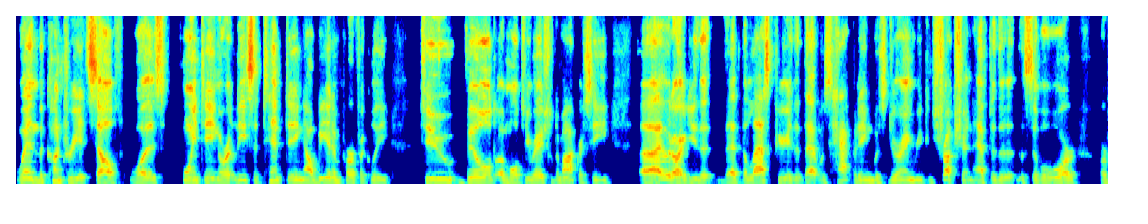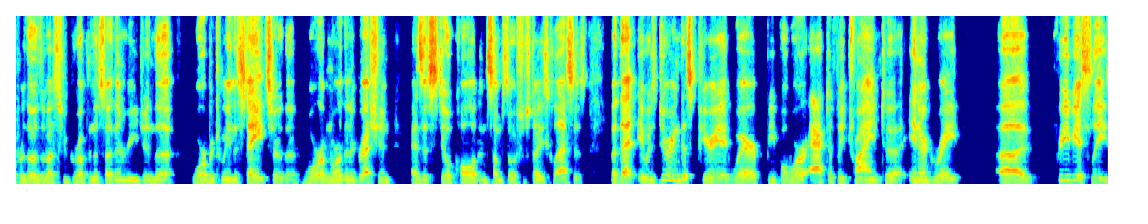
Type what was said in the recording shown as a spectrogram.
when the country itself was pointing or at least attempting albeit imperfectly to build a multiracial democracy uh, i would argue that that the last period that that was happening was during reconstruction after the, the civil war or for those of us who grew up in the southern region the war between the states or the war of northern aggression as it's still called in some social studies classes. But that it was during this period where people were actively trying to integrate a previously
